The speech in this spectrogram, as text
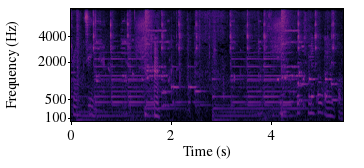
気持ちいいね。ここ詰めた方がいいのかも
